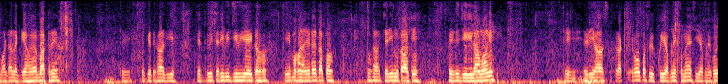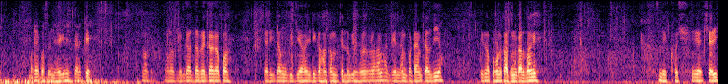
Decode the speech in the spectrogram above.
ਬਾਡਾ ਲੱਗਿਆ ਹੋਇਆ ਵੱਟ ਰਿਹਾ ਤੇ ਅੱਗੇ ਦਿਖਾ ਦਈਏ, ਇੱਧਰ ਵੀ ਚਰੀ ਬੀਜੀ ਹੋਈ ਹੈ ਗਾਂ ਇਹ ਮਹਾਨਾ ਜਿਹੜਾ ਤਾਂ ਆਪਾਂ ਉਹਦਾ ਚਰੀ ਮੁਕਾ ਕੇ ਫਿਰ ਜੀਰੀ ਲਾਵਾਂਗੇ। ਤੇ ਜਿਹੜੀ ਆ ਰੱਖ ਉਹ ਪਸ਼ੂ ਇੱਕੋ ਹੀ ਆਪਣੇ ਕਮੈ ਸੀ ਆਪਣੇ ਕੋਲ। ਬੜੇ ਪਸ਼ੂ ਨਹੀਂ ਹੈਗੇ ਇਸ ਕਰਕੇ। ਮਤਲਬ ਬਿੱਗਾ ਦਾ ਬਿੱਗਾ ਕਾ ਆਪਾਂ ਚਰੀ ਦਾ ਮੂੰਹ ਬੀਜਿਆ ਹੋਇਆ, ਜਿਹੜੀ ਗਾਹਾਂ ਕੰਮ ਚੱਲੂਗੀ ਥੋੜਾ ਥੋੜਾ ਹਨਾ ਅੱਗੇ ਲੰਬਾ ਟਾਈਮ ਚੱਲਦੀ ਆ। ਇਹਨੂੰ ਆਪਾਂ ਹੁਣ ਖਤਮ ਕਰ ਦਾਂਗੇ। ਦੇਖੋ ਜੀ, ਇਹ ਚਰੀ।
